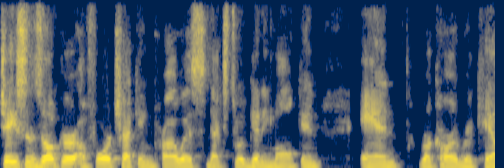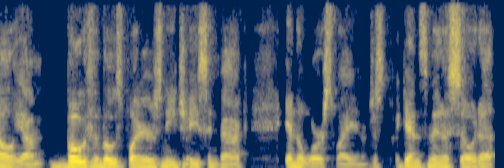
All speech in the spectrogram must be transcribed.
Jason Zucker, a forechecking prowess next to Evgeny Malkin and Rickard Rakell. Um, both of those players need Jason back in the worst way. You know, just against Minnesota,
